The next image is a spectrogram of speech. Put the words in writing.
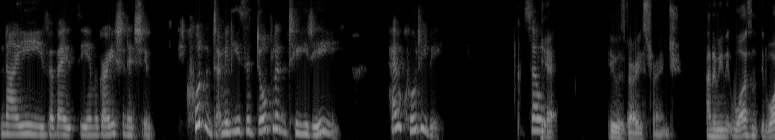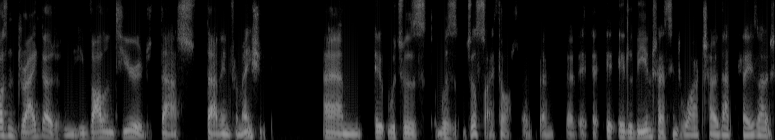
naive about the immigration issue. He couldn't. I mean, he's a Dublin TD. How could he be? So yeah, it was very strange. And I mean, it wasn't it wasn't dragged out of him. He volunteered that that information um, it, which was was just I thought uh, uh, it, will be interesting to watch how that plays out.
